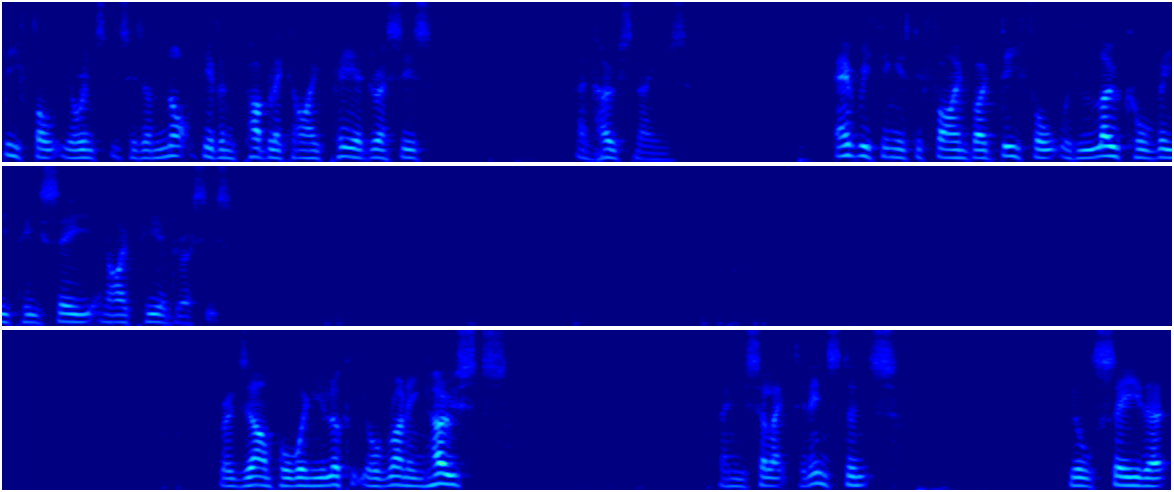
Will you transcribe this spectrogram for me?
default your instances are not given public IP addresses and host names. Everything is defined by default with local VPC and IP addresses. For example, when you look at your running hosts and you select an instance, you'll see that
